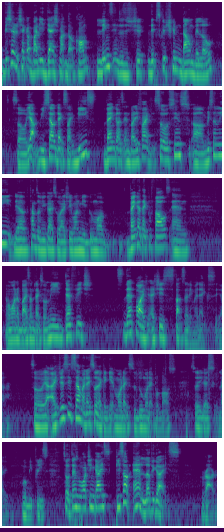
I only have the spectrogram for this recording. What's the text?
be sure to check out buddy-mart.com. Links in the description down below. So yeah, we sell decks like these, Vanguards and Fight. So since um, recently there are tons of you guys who actually want me to do more Vanguard deck profiles and want to buy some decks for me, definitely therefore I actually start selling my decks. Yeah. So yeah, I just sell my decks so that I can get more decks to do more deck profiles. So you guys like will be pleased. So thanks for watching guys. Peace out and love you guys. Rar.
